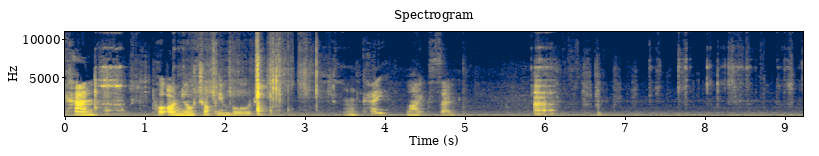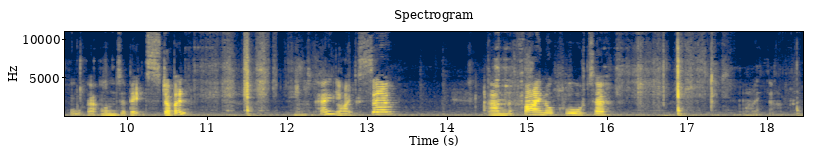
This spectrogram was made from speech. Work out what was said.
can put on your chopping board. Okay, like so. That one's a bit stubborn. Okay, like so. And the final quarter, like that. I'm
